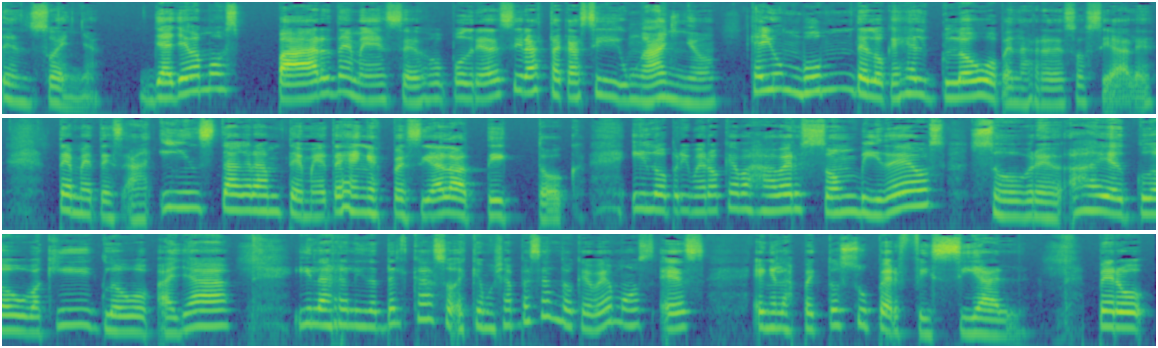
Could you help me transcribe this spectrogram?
de ensueño ya llevamos par de meses, o podría decir hasta casi un año, que hay un boom de lo que es el glow up en las redes sociales. Te metes a Instagram, te metes en especial a TikTok y lo primero que vas a ver son videos sobre, ay, el glow up aquí, glow up allá. Y la realidad del caso es que muchas veces lo que vemos es en el aspecto superficial. Pero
